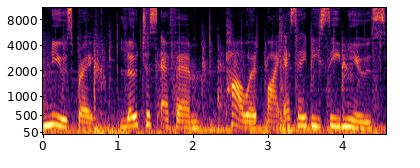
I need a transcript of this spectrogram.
Newsbreak, Lotus FM, powered by SABC News.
